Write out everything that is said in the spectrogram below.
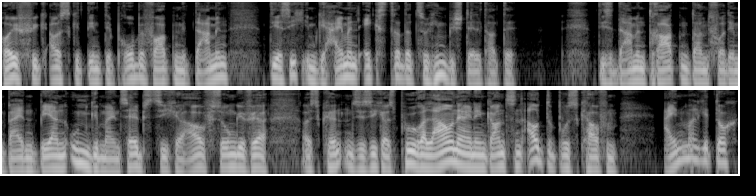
häufig ausgedehnte Probefahrten mit Damen, die er sich im Geheimen extra dazu hinbestellt hatte. Diese Damen traten dann vor den beiden Bären ungemein selbstsicher auf, so ungefähr, als könnten sie sich aus purer Laune einen ganzen Autobus kaufen. Einmal jedoch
